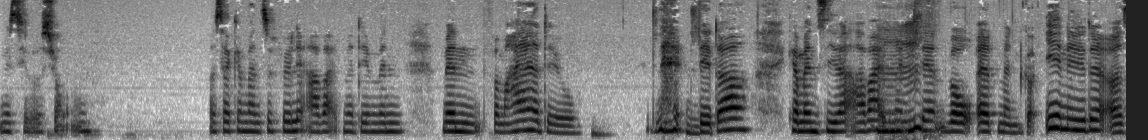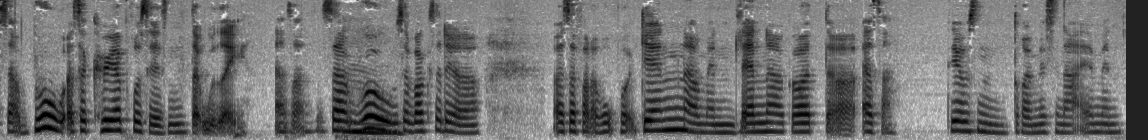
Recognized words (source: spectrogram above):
med situationen. Og så kan man selvfølgelig arbejde med det, men, men for mig er det jo lettere, kan man sige, at arbejde mm. med en mhm. klient, hvor at man går ind i det, og så, woo, og så kører processen af. Altså, så, mm. woo, så vokser det, og, og så får der ro på igen, og man lander godt, og altså, det er jo sådan en drømmescenarie, men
